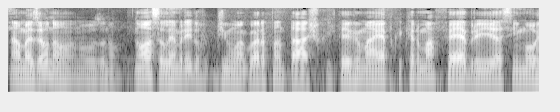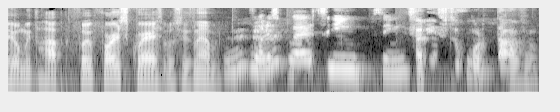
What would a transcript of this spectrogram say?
Não, mas eu não, eu não uso não. Nossa, eu lembrei do, de um agora fantástico, que teve uma época que era uma febre e assim morreu muito rápido, que foi o Foursquare, vocês lembram? Uhum. Foursquare, sim, sim. Isso era insuportável.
